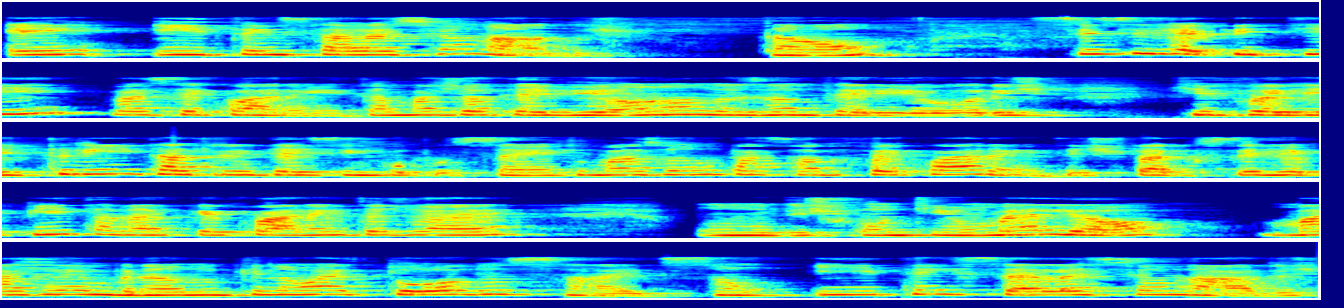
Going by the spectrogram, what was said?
em itens selecionados. Então, se se repetir, vai ser 40%, mas já teve anos anteriores que foi de 30% a 35%, mas o ano passado foi 40%. Espero que se repita, né? Porque 40% já é um descontinho melhor. Mas lembrando que não é todo o site, são itens selecionados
